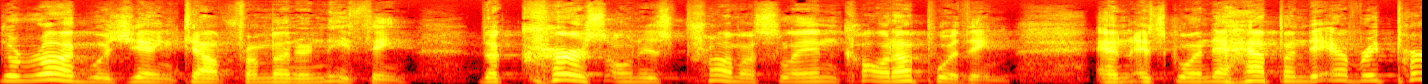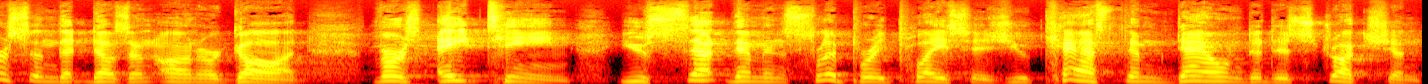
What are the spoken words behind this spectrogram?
the rug was yanked out from underneath him the curse on his promised land caught up with him. And it's going to happen to every person that doesn't honor God. Verse 18 You set them in slippery places, you cast them down to destruction.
